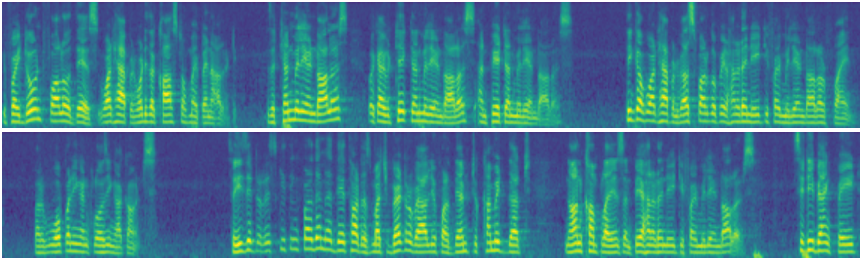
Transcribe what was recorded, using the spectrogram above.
If I don't follow this, what happened? What is the cost of my penalty? Is it $10 million? Okay, I would take $10 million and pay $10 million. Think of what happened. Wells Fargo paid $185 million fine for opening and closing accounts. So is it a risky thing for them? They thought it's much better value for them to commit that non-compliance and pay $185 million. Citibank paid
